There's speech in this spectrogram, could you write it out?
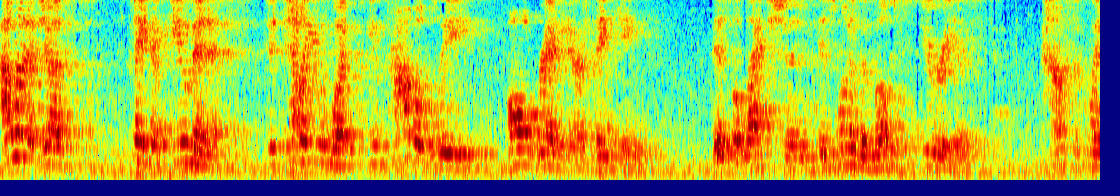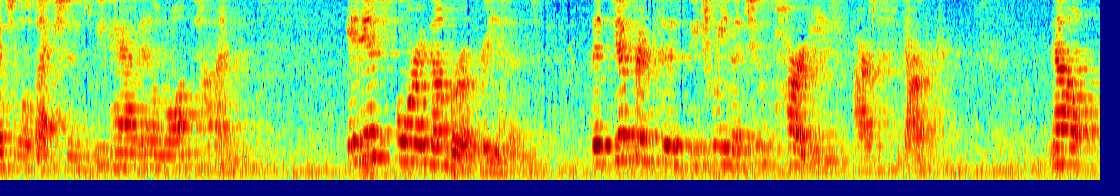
I want to just take a few minutes to tell you what you probably already are thinking. This election is one of the most serious, consequential elections we've had in a long time. It is for a number of reasons. The differences between the two parties are stark. Now,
